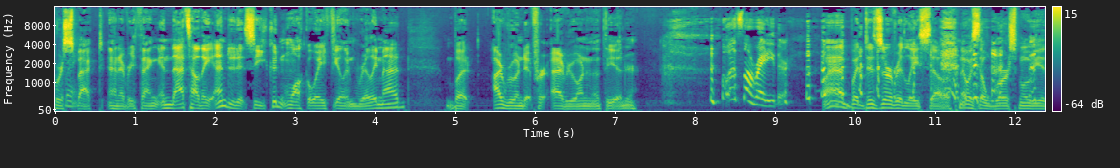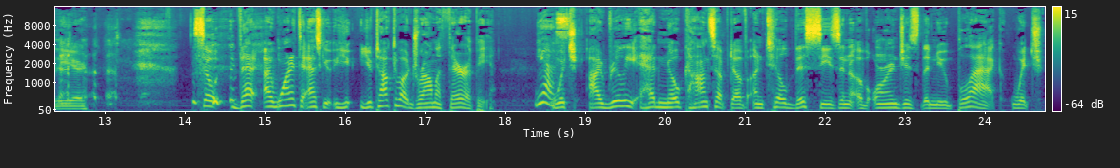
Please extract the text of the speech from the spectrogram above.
respect and everything, and that's how they ended it. So you couldn't walk away feeling really mad, but I ruined it for everyone in the theater. well, that's not right either. Eh, but deservedly so. That was the worst movie of the year. So that I wanted to ask you, you, you talked about drama therapy. yes. which I really had no concept of until this season of Orange is the New Black, which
